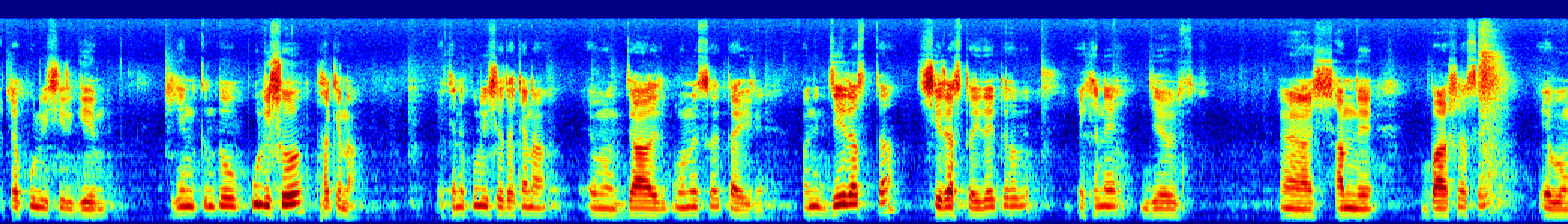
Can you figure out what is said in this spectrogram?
একটা পুলিশের গেম এখানে কিন্তু পুলিশও থাকে না। এখানে পুলিশও থাকে না। এবং যা মনে হয় তাই মানে যে রাস্তা, সে রাস্তায় যাইতে হবে। এখানে যে সামনে বাস আছে এবং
